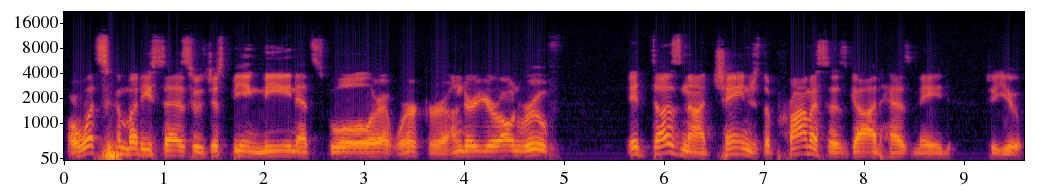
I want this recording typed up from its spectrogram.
or what somebody says who's just being mean at school or at work or under your own roof, it does not change the promises God has made to you.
